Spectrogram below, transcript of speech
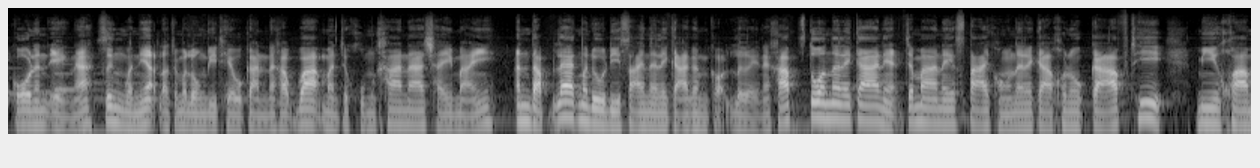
โก้นั่นเองนะซึ่งวันนี้เราจะมาลงดีเทลกันนะครับว่ามันจะคุ้มค่าน่าใช้ไหม อันดับแรกมาดูดีไซน์นาฬิกากันก่อนเลยนะครับตัวนาฬิกาเนี่ยจะมาในสไตล์ของนาฬิกาโครโนกราฟที่มีความ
